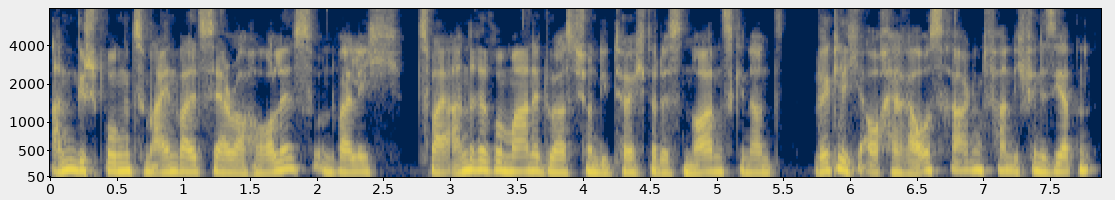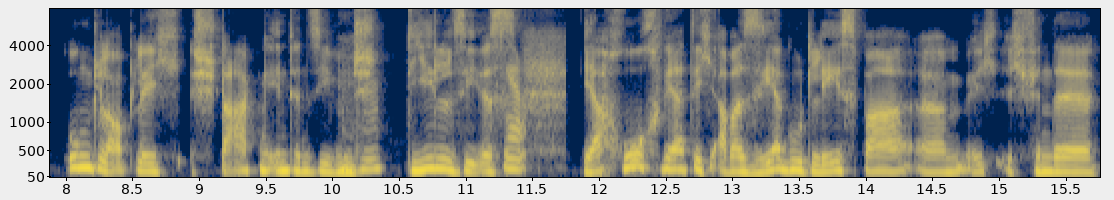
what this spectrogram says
angesprungen. Zum einen, weil Sarah Hall ist und weil ich zwei andere Romane, du hast schon die Töchter des Nordens genannt, wirklich auch herausragend fand. Ich finde, sie hat einen unglaublich starken, intensiven mhm. Stil. Sie ist ja. ja hochwertig, aber sehr gut lesbar. Ähm, ich, ich finde,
